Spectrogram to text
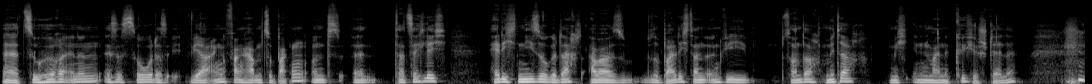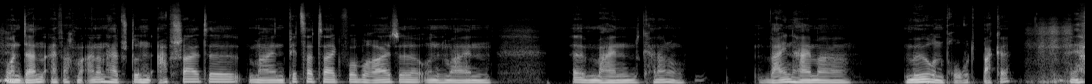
äh, ZuhörerInnen ist es so, dass wir angefangen haben zu backen und äh, tatsächlich hätte ich nie so gedacht, aber so, sobald ich dann irgendwie Sonntagmittag mich in meine Küche stelle und dann einfach mal anderthalb Stunden abschalte, meinen Pizzateig vorbereite und mein, äh, mein keine Ahnung, Weinheimer Möhrenbrot backe. Ja.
